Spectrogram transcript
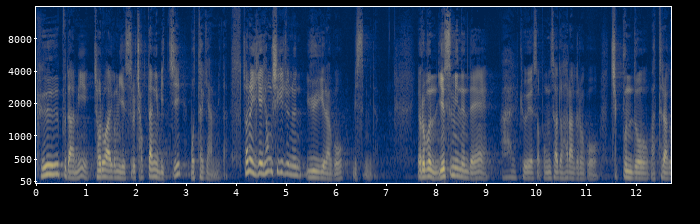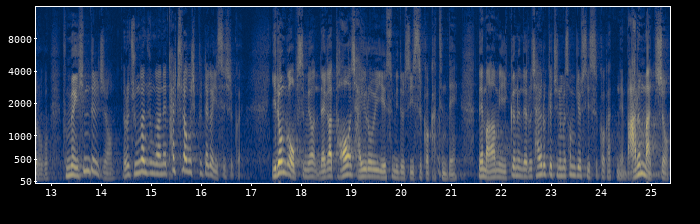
그 부담이 저로 하여금 예수를 적당히 믿지 못하게 합니다. 저는 이게 형식이 주는 유익이라고 믿습니다. 여러분, 예수 믿는데 아, 교회에서 봉사도 하라 그러고 직분도 맡으라 그러고 분명히 힘들죠. 여러분 중간중간에 탈출하고 싶을 때가 있으실 거예요. 이런 거 없으면 내가 더 자유로이 예수 믿을 수 있을 것 같은데 내 마음이 이끄는 대로 자유롭게 주님을 섬길 수 있을 것 같은데 말은 맞죠.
